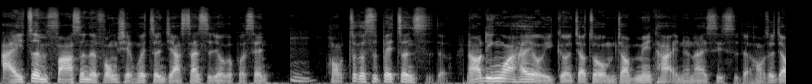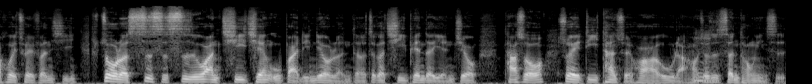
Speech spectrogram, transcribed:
癌症发生的风险会增加三十六个 percent。嗯，好，这个是被证实的。然后另外还有一个叫做我们叫 meta analysis 的，好，这叫荟萃分析，做了四十四万七千五百零六人的这个七篇的研究。他说最低碳水化合物，然后就是生酮饮食，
